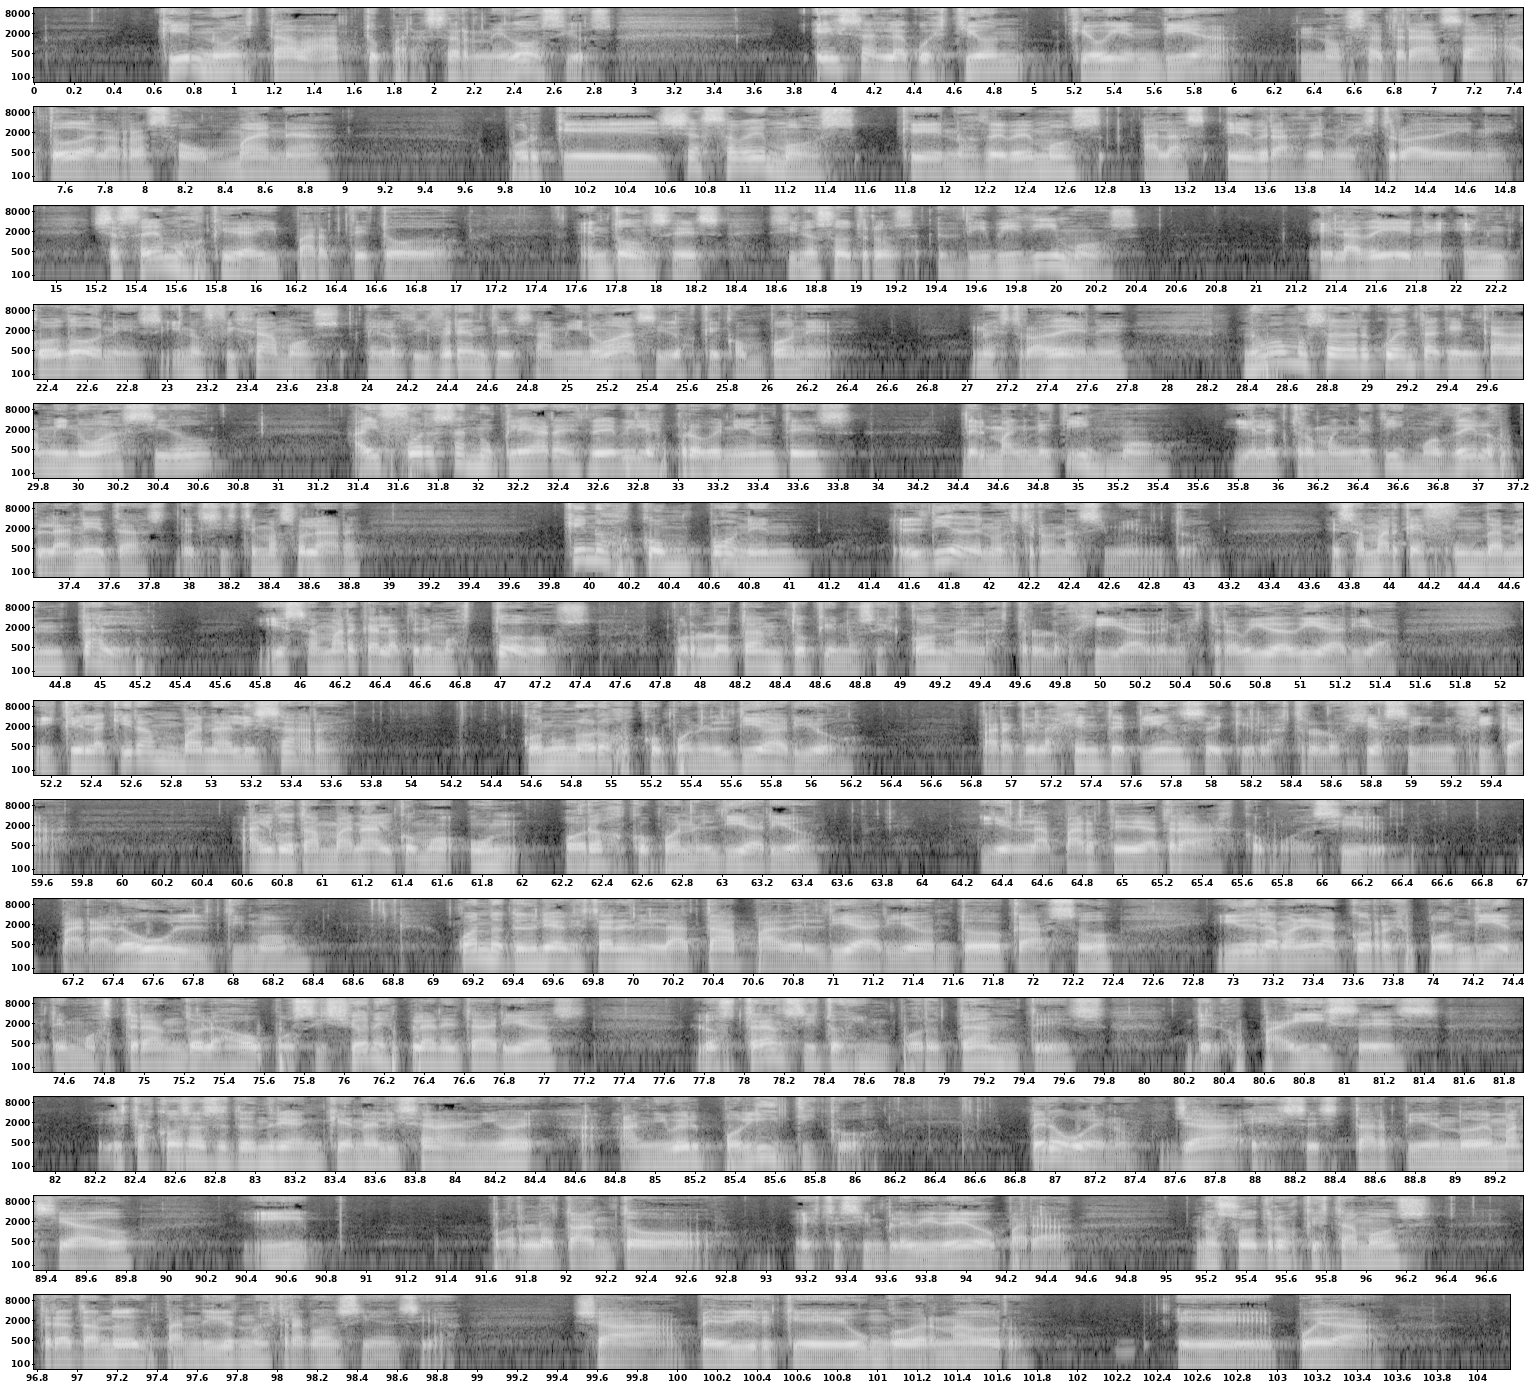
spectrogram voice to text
que no estaba apto para hacer negocios. Esa es la cuestión que hoy en día nos atrasa a toda la raza humana porque ya sabemos que nos debemos a las hebras de nuestro ADN, ya sabemos que de ahí parte todo. Entonces, si nosotros dividimos el ADN en codones y nos fijamos en los diferentes aminoácidos que compone nuestro ADN, nos vamos a dar cuenta que en cada aminoácido hay fuerzas nucleares débiles provenientes del magnetismo y electromagnetismo de los planetas del sistema solar que nos componen el día de nuestro nacimiento. Esa marca es fundamental y esa marca la tenemos todos, por lo tanto que nos escondan la astrología de nuestra vida diaria y que la quieran banalizar con un horóscopo en el diario para que la gente piense que la astrología significa algo tan banal como un horóscopo en el diario y en la parte de atrás, como decir, para lo último, cuando tendría que estar en la tapa del diario en todo caso, y de la manera correspondiente mostrando las oposiciones planetarias, los tránsitos importantes de los países, estas cosas se tendrían que analizar a nivel, a, nivel político. Pero bueno, ya es estar pidiendo demasiado y por lo tanto este simple video para nosotros que estamos tratando de expandir nuestra conciencia. Ya pedir que un gobernador eh, pueda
